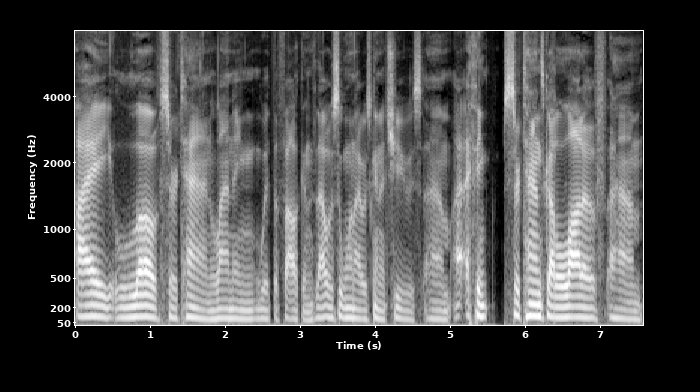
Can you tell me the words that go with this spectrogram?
I love Surtain landing with the Falcons. That was the one I was going to choose. Um, I, I, think Surtain's got a lot of um,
